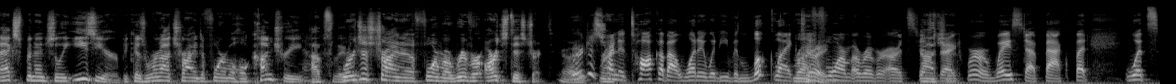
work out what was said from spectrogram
exponentially easier because we're not trying to form a whole country. Absolutely. We're just trying to form a river arts district. We're just trying to talk about what it would even look like to Right. form a river arts Gotcha. district. We're a way step back. But what's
